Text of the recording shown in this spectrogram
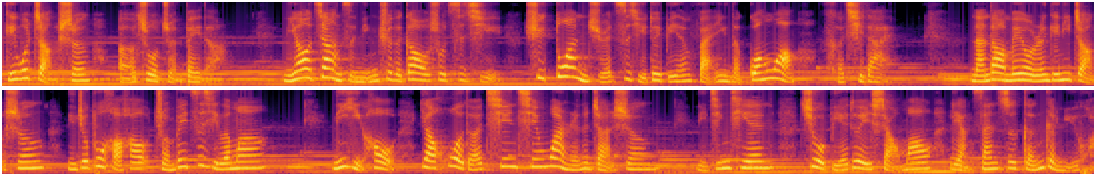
给我掌声而做准备的，你要这样子明确的告诉自己，去断绝自己对别人反应的观望和期待。难道没有人给你掌声，你就不好好准备自己了吗？你以后要获得千千万人的掌声，你今天就别对小猫两三只耿耿于怀，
